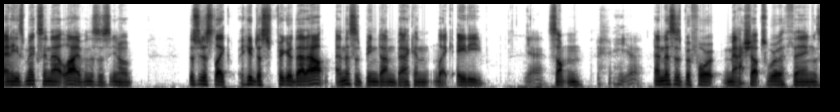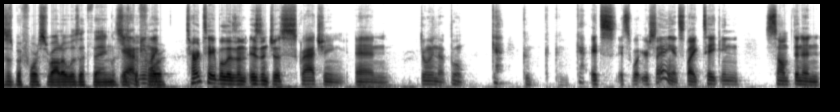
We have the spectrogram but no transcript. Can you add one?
and he's mixing that live. And this is, you know, this is just like he just figured that out, and this has been done back in like eighty Yeah, something. yeah. And this is before mashups were a thing. This is before Serato was a thing. This yeah, I mean, like turntablism isn't just scratching and doing the boom. ga, gung, gung, ga. It's it's what you're saying. It's like taking something and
